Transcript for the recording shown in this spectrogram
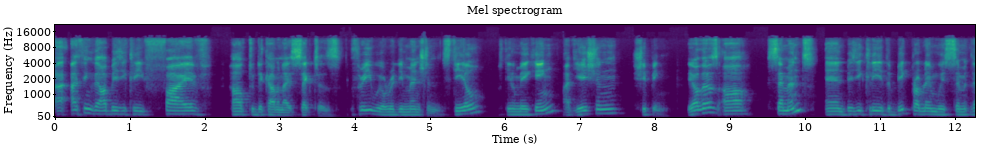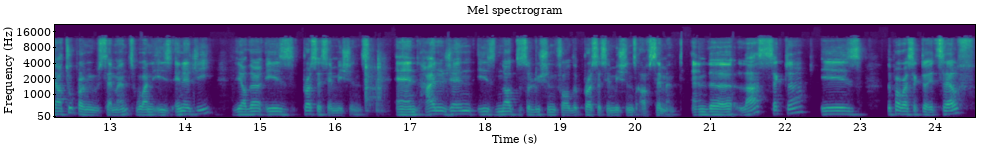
i think there are basically five how to decarbonize sectors three we already mentioned steel steel making aviation shipping the others are cement and basically the big problem with cement there are two problems with cement one is energy the other is process emissions and hydrogen is not the solution for the process emissions of cement. And the last sector is the power sector itself.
